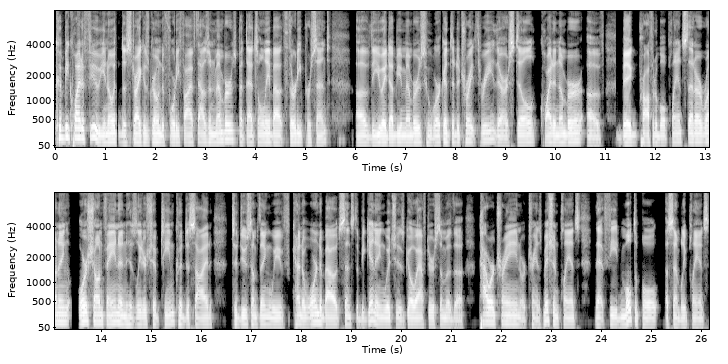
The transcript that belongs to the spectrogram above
Could be quite a few. You know, the strike has grown to 45,000 members, but that's only about 30% of the UAW members who work at the Detroit 3. There are still quite a number of big profitable plants that are running, or Shawn Fain and his leadership team could decide to do something we've kind of warned about since the beginning, which is go after some of the powertrain or transmission plants that feed multiple assembly plants.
